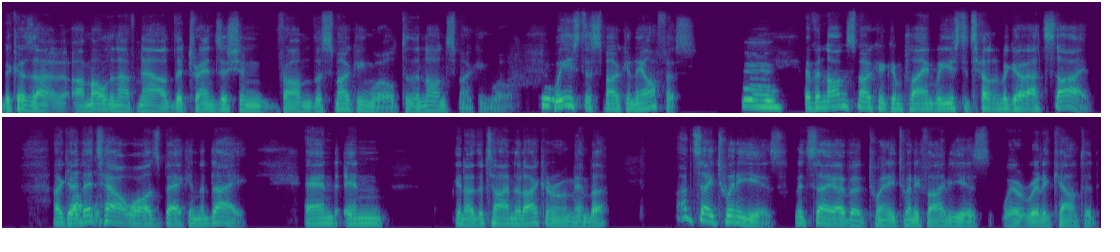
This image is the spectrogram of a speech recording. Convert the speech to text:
because I, am old enough now, the transition from the smoking world to the non smoking world. Mm. We used to smoke in the office. Mm. If a non smoker complained, we used to tell them to go outside. Okay, that's how it was back in the day. And in, you know, the time that I can remember, I'd say 20 years, let's say over 20, 25 years where it really counted.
